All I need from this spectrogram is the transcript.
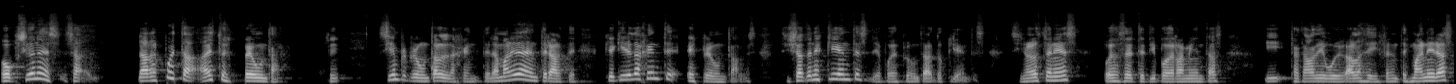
Opciones, la respuesta a esto es preguntar. Siempre preguntarle a la gente. La manera de enterarte qué quiere la gente es preguntarles. Si ya tenés clientes, le puedes preguntar a tus clientes. Si no los tenés, puedes hacer este tipo de herramientas y tratar de divulgarlas de diferentes maneras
